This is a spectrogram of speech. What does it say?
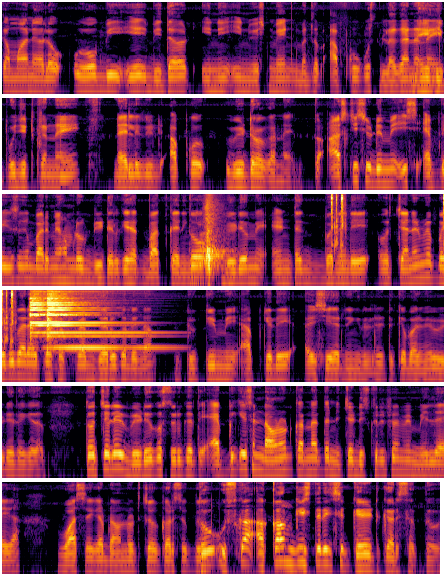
कमाने वाले हो वो भी ये विदाउट एनी इन्वेस्टमेंट मतलब आपको कुछ लगाना नहीं डिपॉजिट करना है। डायरेक्ट आपको विड्रॉ करना है। तो आज की वीडियो में इस एप्लीकेशन के बारे में हम लोग डिटेल के साथ बात करेंगे। तो वीडियो में एंड तक बने रहे और चैनल में पहली बार आए तो सब्सक्राइब ज़रूर कर लेना क्योंकि मैं आपके लिए ऐसे अर्निंग रिलेटेड के बारे में वीडियो लेके तो चलिए वीडियो को शुरू करते हैं। एप्लीकेशन डाउनलोड करना है तो नीचे डिस्क्रिप्शन में मिल जाएगा। वहाँ से आप डाउनलोड कर सकते हो। तो उसका अकाउंट किस तरीके से क्रिएट कर सकते हो?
